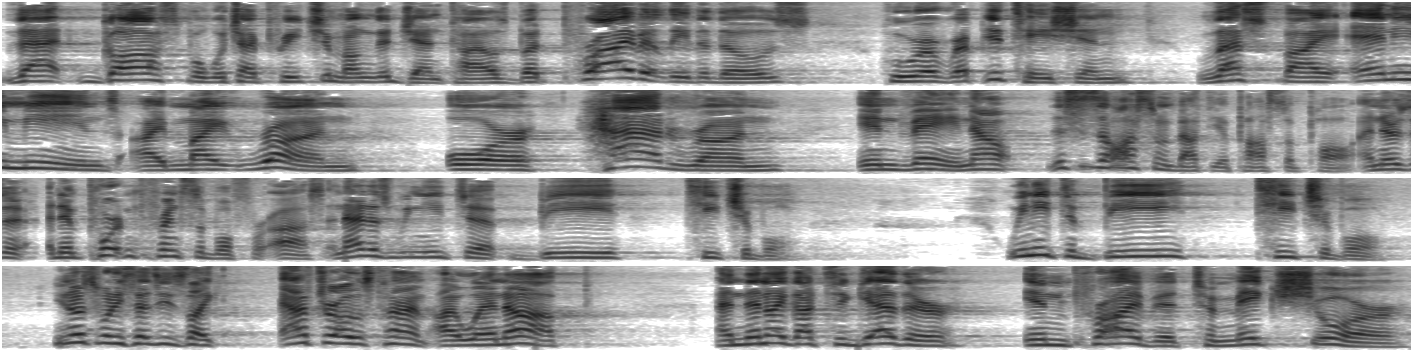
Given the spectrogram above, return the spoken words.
that gospel which I preach among the Gentiles, but privately to those who are of reputation, lest by any means I might run or had run in vain. Now, this is awesome about the apostle Paul. And there's a, an important principle for us, and that is we need to be teachable. We need to be teachable. You notice what he says? He's like, after all this time, I went up and then I got together in private to make sure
